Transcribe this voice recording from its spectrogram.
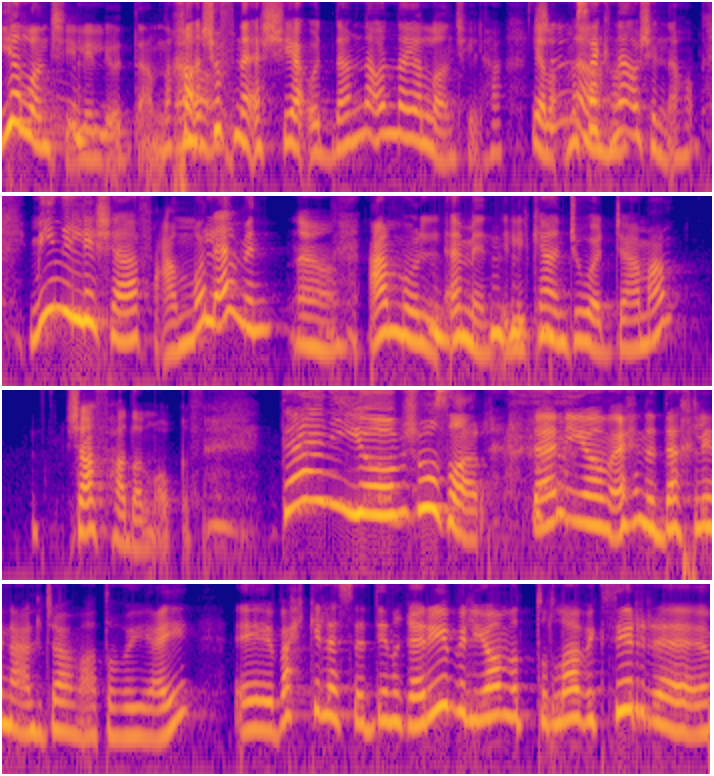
يلا نشيل اللي قدامنا. آه. شفنا أشياء قدامنا قلنا يلا نشيلها. يلا شلناها. مسكنا وشلناهم. مين اللي شاف؟ عمو الأمن. آه. عمو الأمن اللي كان جوا الجامعة. شاف هذا الموقف. تاني يوم شو صار؟ ثاني يوم إحنا داخلين على الجامعة طبيعي. إيه بحكي لسدين غريب اليوم الطلاب كثير آه،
